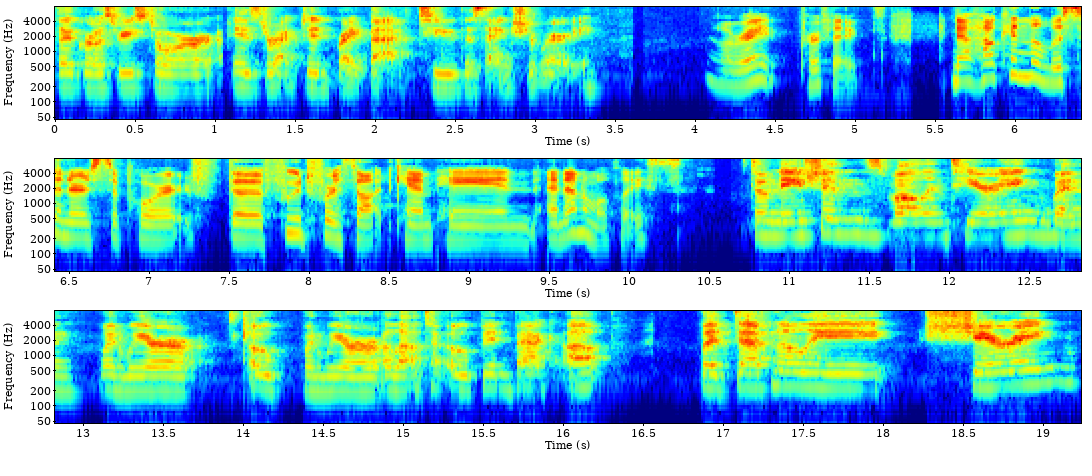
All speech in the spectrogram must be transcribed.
the grocery store is directed right back to the sanctuary. All right, perfect. Now, how can the listeners support the Food for Thought campaign and Animal Place? Donations, volunteering when when we are op- when we are allowed to open back up, but definitely sharing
